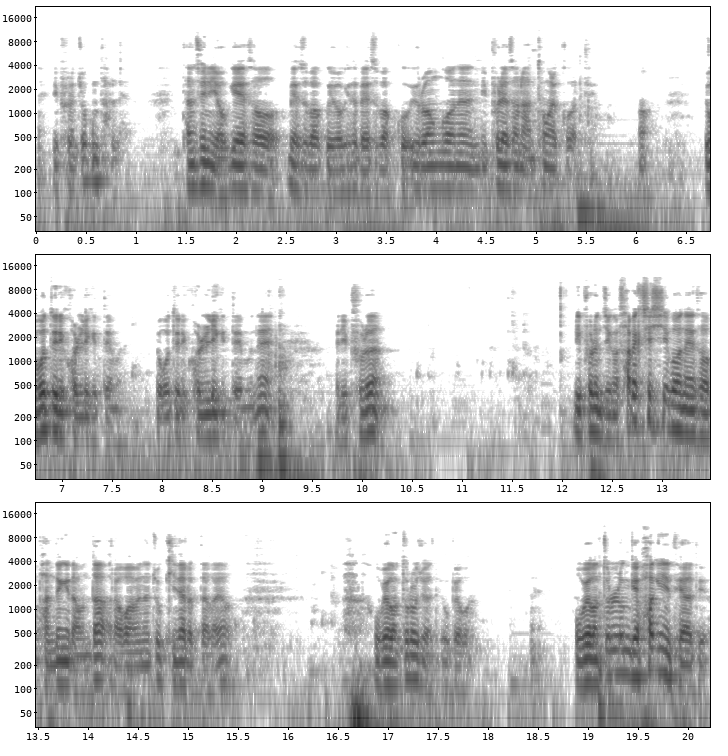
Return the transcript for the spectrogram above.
네, 리플은 조금 달라요 단순히 여기에서 매수 받고 여기서 매수 받고 이런 거는 리플에서는 안 통할 것 같아요. 어, 요것들이 걸리기 때문에 요것들이 걸리기 때문에 리플은 리플은 지금 470원에서 반등이 나온다 라고 하면 좀 기다렸다가요. 500원 뚫어줘야 돼요 500원. 500원 뚫는 게 확인이 돼야 돼요.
